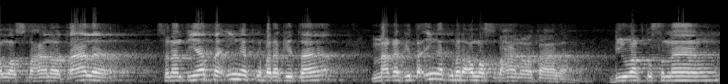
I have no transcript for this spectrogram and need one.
Allah Subhanahu wa taala senantiasa ingat kepada kita, maka kita ingat kepada Allah Subhanahu wa taala. Di waktu senang,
